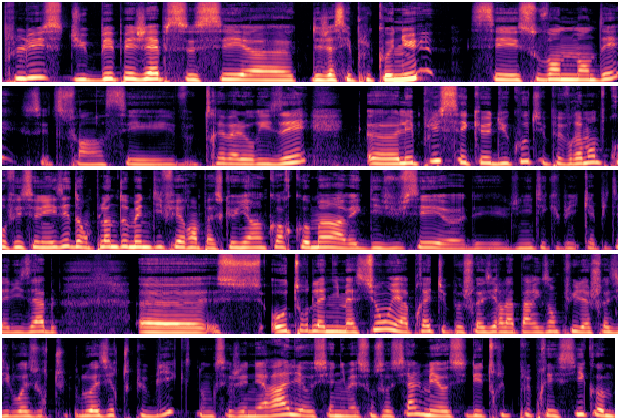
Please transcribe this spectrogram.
Plus du BPGEPS, c'est euh, déjà c'est plus connu, c'est souvent demandé, c'est enfin, c'est très valorisé. Euh, les plus, c'est que du coup, tu peux vraiment te professionnaliser dans plein de domaines différents parce qu'il y a un corps commun avec des UC, euh, des unités capitalisables, autour de l'animation. Et après, tu peux choisir, là par exemple, lui, il a choisi loisir, loisir tout public, donc c'est général. Il y a aussi animation sociale, mais il y a aussi des trucs plus précis comme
